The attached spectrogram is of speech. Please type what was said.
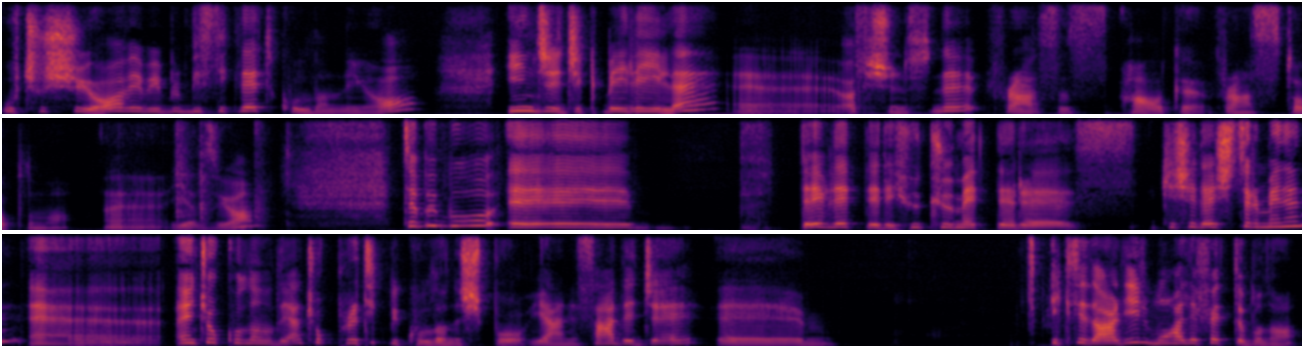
uçuşuyor ve bir, bir bisiklet kullanıyor incecik beliyle e, afişin üstünde Fransız halkı, Fransız toplumu e, yazıyor. Tabii bu e, devletleri, hükümetleri kişileştirmenin e, en çok kullanıldığı, yani çok pratik bir kullanış bu. Yani sadece e, iktidar değil, muhalefet de bunu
